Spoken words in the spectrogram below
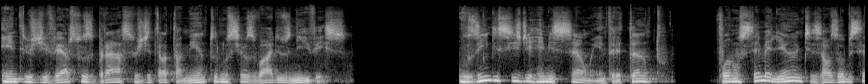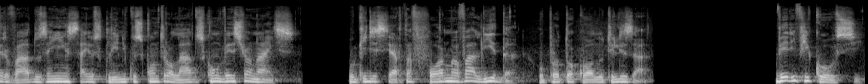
entre os diversos braços de tratamento nos seus vários níveis. Os índices de remissão, entretanto, foram semelhantes aos observados em ensaios clínicos controlados convencionais, o que de certa forma valida o protocolo utilizado. Verificou-se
